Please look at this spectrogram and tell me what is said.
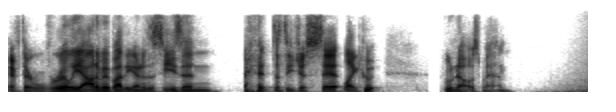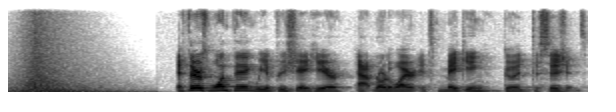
if they're really out of it by the end of the season, does he just sit? Like, who who knows, man? If there's one thing we appreciate here at RotoWire, it's making good decisions,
